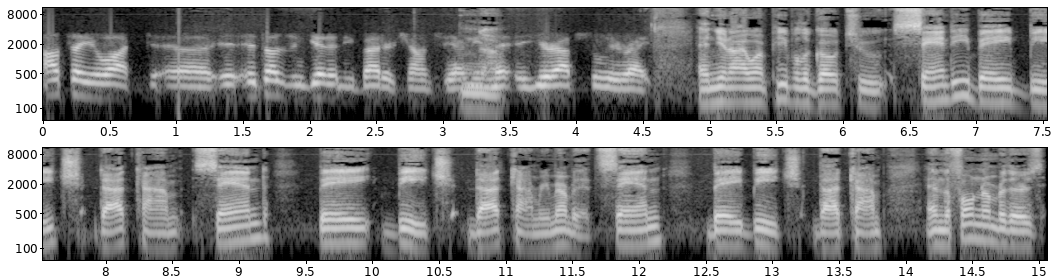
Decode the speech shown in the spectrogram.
I'll tell you what, uh, it, it doesn't get any better, Chauncey. I mean, No. you're absolutely right. And you know, I want people to go to sandybaybeach.com, sandbaybeach.com. Remember that, sandbaybeach.com. And the phone number there is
